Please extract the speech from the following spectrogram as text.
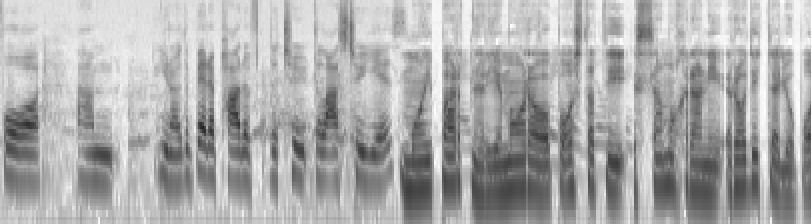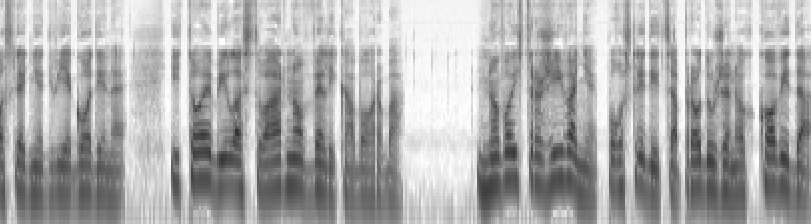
for um, Moj partner je morao postati samohrani roditelj u posljednje dvije godine i to je bila stvarno velika borba. Novo istraživanje posljedica produženog covida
